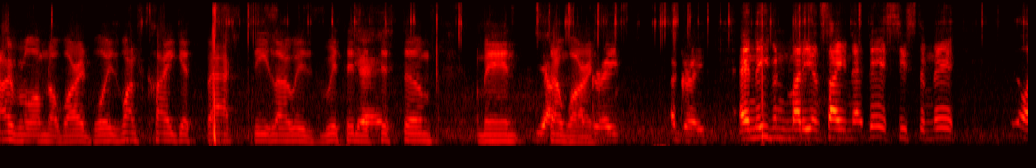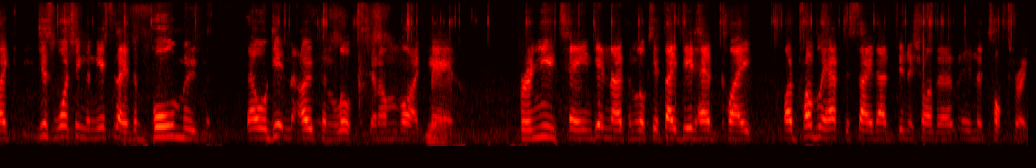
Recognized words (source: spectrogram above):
overall, I'm not worried, boys. Once Clay gets back, D'Lo is within Yeah. the system. I mean, don't worry. Agreed. Agreed. And even Muddy and saying that their system, their like just watching them yesterday, the ball movement, they were getting open looks, and I'm like, Yeah. man, for a new team, getting open looks. If they did have Clay, I'd probably have to say they'd finish either in the top three.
